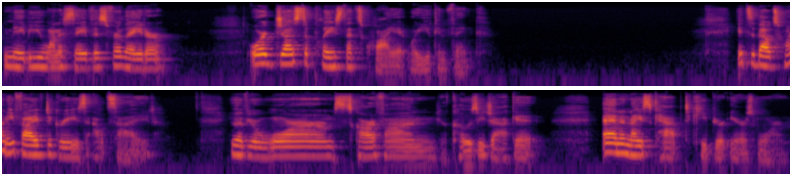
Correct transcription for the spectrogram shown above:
maybe you want to save this for later or just a place that's quiet where you can think. It's about 25 degrees outside. You have your warm scarf on, your cozy jacket, and a nice cap to keep your ears warm,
